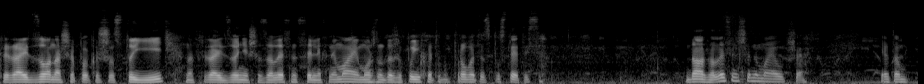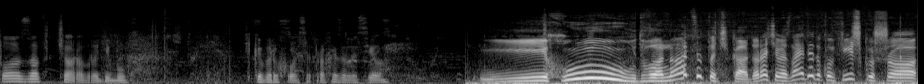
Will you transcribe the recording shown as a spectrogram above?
Фрірайд-зона ще поки що стоїть. На фрірайд-зоні ще залисин сильних немає, можна навіть поїхати попробувати спуститися. Да, залисин ще немає взагалі. Я там позавчора вроді був. Тільки беруховся, трохи залисіло. Іху, 12 очка. До речі, ви знаєте таку фішку, що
